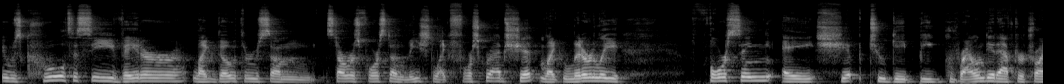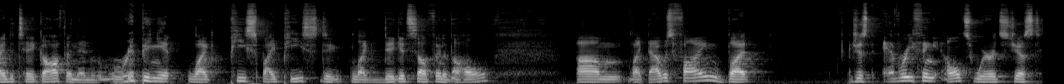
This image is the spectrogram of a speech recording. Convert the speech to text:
it was cool to see Vader like go through some Star Wars Force Unleashed like force grab shit, like literally forcing a ship to get, be grounded after trying to take off and then ripping it like piece by piece to like dig itself into the hull. Um, like that was fine, but just everything else where it's just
